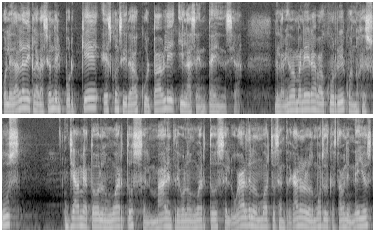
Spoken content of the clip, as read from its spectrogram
o le dan la declaración del por qué es considerado culpable y la sentencia. De la misma manera va a ocurrir cuando Jesús llame a todos los muertos, el mar entregó a los muertos, el lugar de los muertos se entregaron a los muertos que estaban en ellos,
